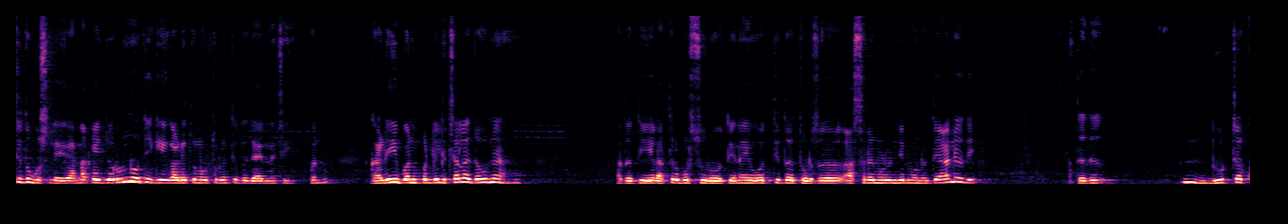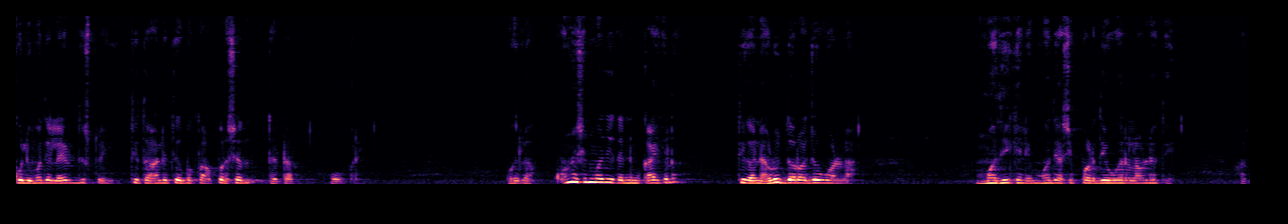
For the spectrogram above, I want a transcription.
तिथं घुसले. यांना काही जरूर नव्हती की गाडीतून उतरून तिथं जाण्याची. पण गाडी बंद पडलेली. चला जाऊ ना. आता ती रात्रभर सुरू होते नाही व तिथं थोडंसं आश्रय मिळून जाईल म्हणून ते आले होते. तर दूरच्या खोलीमध्ये लाइट दिसतोय. तिथं आले ते बघतो ऑपरेशन थिएटर. हो बरे पहिला कोणाशीमध्ये त्यांनी मग काय केलं? तिघांनी हळूच दरवाजा उघडला. मध्ये गेले. मध्ये असे पडदे वगैरे लावले होते. आणि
